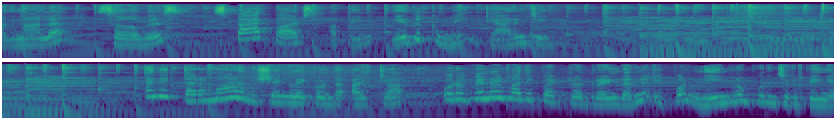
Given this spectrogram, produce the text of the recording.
அதனால சர்வீஸ் ஸ்பேர் பார்ட்ஸ் அப்படின்னு எதுக்குமே கேரண்டி இல்லை. இத்தனை தரமான விஷயங்களை கொண்ட அல்ட்ரா ஒரு விலை மதிப்பற்ற கிரைண்டர்னு இப்போ நீங்களும் புரிஞ்சிருப்பீங்க.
